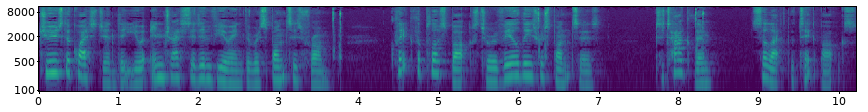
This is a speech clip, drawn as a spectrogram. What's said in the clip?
Choose the question that you are interested in viewing the responses from. Click the plus box to reveal these responses. To tag them, select the tick box.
